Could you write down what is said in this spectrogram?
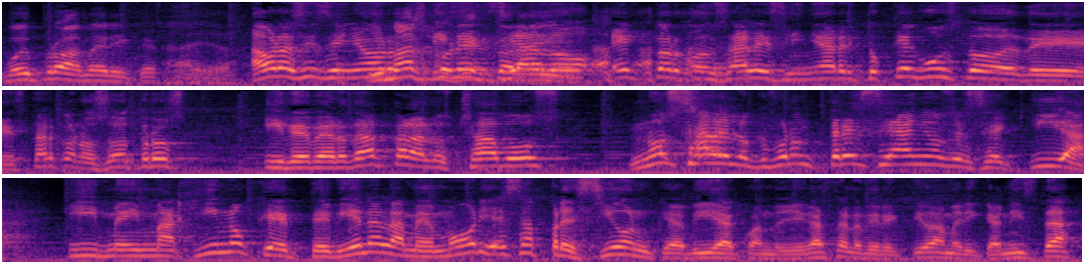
Voy pro América. este Ah. Ahora sí, señor Y más con Héctor licenciado ahí. Héctor González Iñárritu, qué gusto de estar con nosotros. Y de verdad, para los chavos, no saben lo que fueron 13 años de sequía. Y me imagino que te viene a la memoria esa presión que había cuando llegaste a la directiva americanista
